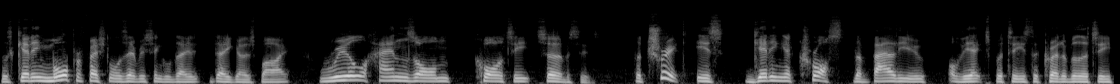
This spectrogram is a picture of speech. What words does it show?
that's getting more professional as every single day, day goes by. Real hands-on quality services. The trick is getting across the value of the expertise, the credibility,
